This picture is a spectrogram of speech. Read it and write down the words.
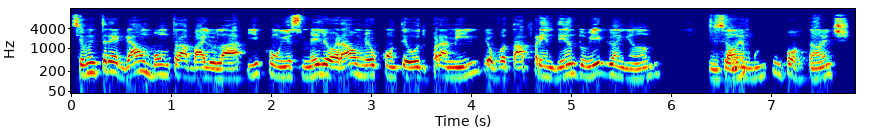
se eu entregar um bom trabalho lá e com isso melhorar o meu conteúdo para mim, eu vou estar aprendendo e ganhando. Então Sim. é muito importante.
